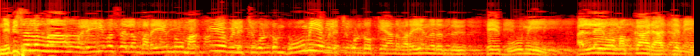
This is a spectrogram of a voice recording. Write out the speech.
നബി സല്ലാഹു അലൈഹി വസല്ലം പറയുന്നു മക്കയെ വിളിച്ചുകൊണ്ടും ഭൂമിയെ വിളിച്ചുകൊണ്ടും ഒക്കെയാണ് പറയുന്നത്. ഹേ ഭൂമി അല്ലയോ മക്ക രാജ്യമേ?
